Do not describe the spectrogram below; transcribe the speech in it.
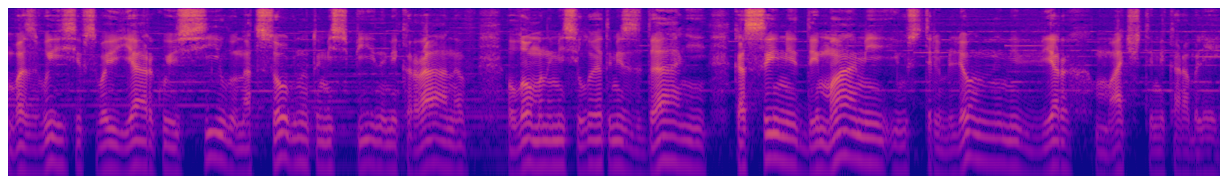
возвысив свою яркую силу над согнутыми спинами кранов, ломанными силуэтами зданий, косыми дымами и устремленными вверх мачтами кораблей.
